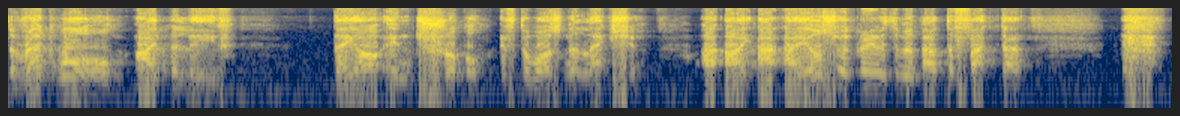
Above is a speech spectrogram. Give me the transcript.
The Red Wall, I believe, they are in trouble if there was an election. I, I, I also agree with them about the fact that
